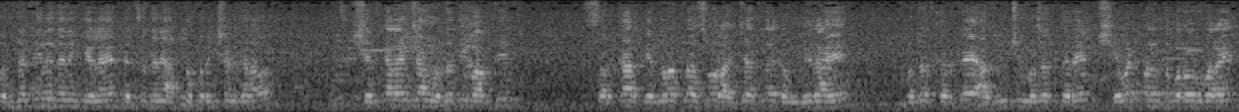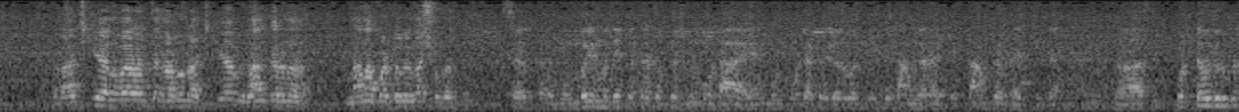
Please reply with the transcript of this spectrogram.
पद्धतीने त्यांनी केलं आहे त्याचं त्यांनी आत्मपरीक्षण करावं. शेतकऱ्यांच्या मदतीबाबतीत सरकार केंद्रातलं असो राज्यातलं गंभीर आहे मदत करते अजूनची मदत करेल शेवटपर्यंत बरोबर उभं राहील. राजकीय अन्वयार्थ काढून राजकीय विधान करणं नाना पाटोलेंना शोभत नाही. सर मुंबईमध्ये कचऱ्याचा प्रश्न मोठा आहे. मोठमोठ्या ट्रेलरवरती जे कामगार आहेत ते काम करत आहेत तिथं कोट्यवधी रुपये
